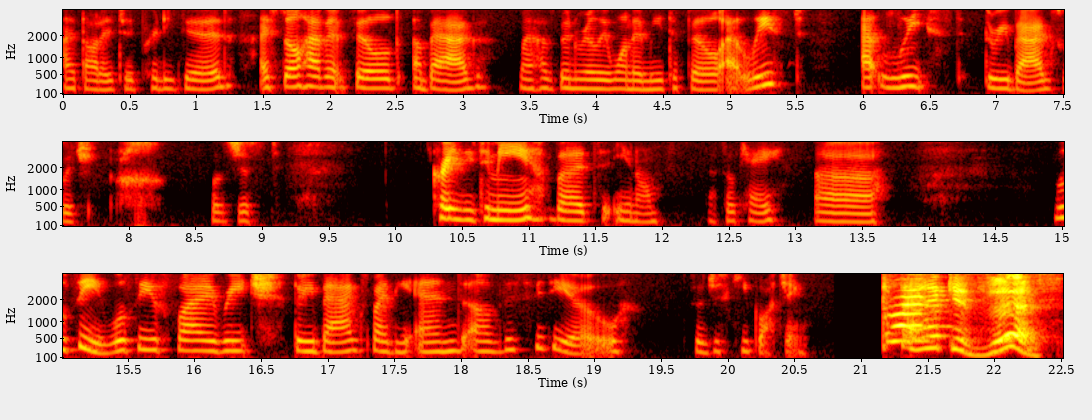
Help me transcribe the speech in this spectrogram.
I thought I did pretty good. I still haven't filled a bag. My husband really wanted me to fill at least at least three bags, which ugh, was just crazy to me, but you know, that's okay. Uh, we'll see. We'll see if I reach three bags by the end of this video. So just keep watching. What the heck is this?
